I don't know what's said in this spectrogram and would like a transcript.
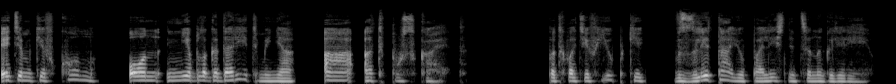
Этим кивком он не благодарит меня, а отпускает. Подхватив юбки, взлетаю по лестнице на галерею.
